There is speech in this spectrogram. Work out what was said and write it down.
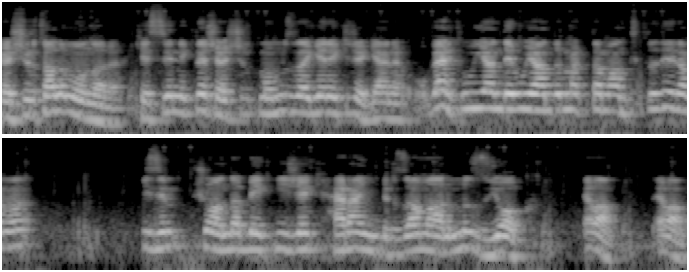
Şaşırtalım onları. Kesinlikle şaşırtmamız da gerekecek. Yani belki uyuyan devi uyandırmak da mantıklı değil ama bizim şu anda bekleyecek herhangi bir zamanımız yok. Devam. Devam.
